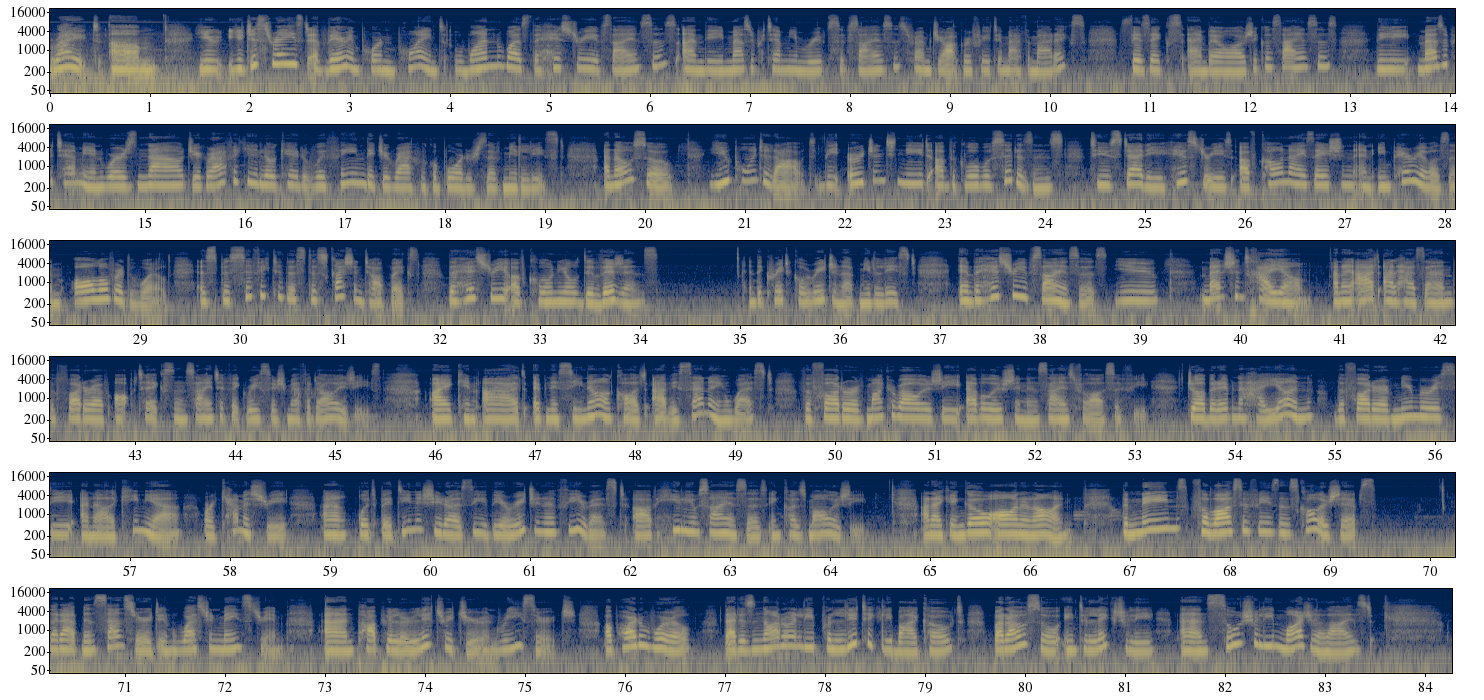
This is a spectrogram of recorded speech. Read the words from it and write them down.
Right. Um, you you just raised a very important point. One was the history of sciences and the Mesopotamian roots of sciences from geography to mathematics, physics and biological sciences. The Mesopotamian was now geographically located within the geographical borders of Middle East. And also, you pointed out the urgent need of the global citizens to study histories of colonization and imperialism all over the world, and specific to this discussion topics, the history of colonial divisions in the critical region of Middle East. In the history of sciences, you mentioned Khayyam, and I add Al Hazen, the father of optics and scientific research methodologies. I can add Ibn Sina, called Avicenna in West, the father of microbiology, evolution, and science philosophy. Jabir ibn Hayyan, the father of numeracy and alchemia, or chemistry, and Qutbuddin Shirazi, the original theorist of heliosciences in cosmology and I can go on and on. The names, philosophies, and scholarships that have been censored in Western mainstream and popular literature and research are part of a world that is not only politically boycotted but also intellectually and socially marginalized.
